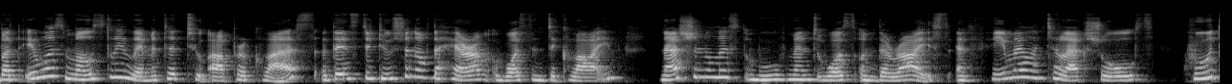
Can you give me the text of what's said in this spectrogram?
but it was mostly limited to upper class. The institution of the harem was in decline. Nationalist movement was on the rise, and female intellectuals could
